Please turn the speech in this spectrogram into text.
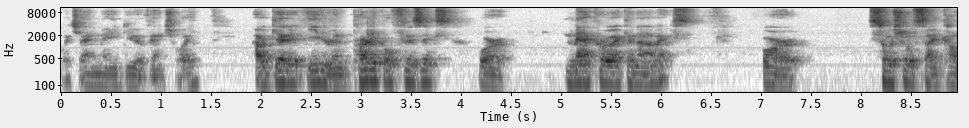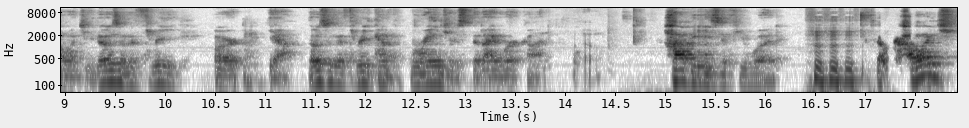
which I may do eventually, I'll get it either in particle physics or macroeconomics or social psychology. Those are the three, or yeah, those are the three kind of ranges that I work on. Hobbies, if you would. so college,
